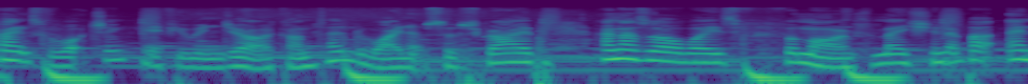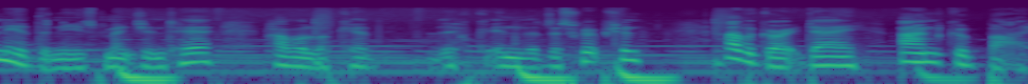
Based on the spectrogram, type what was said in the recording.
Thanks for watching, if you enjoy our content why not subscribe and as always for more information about any of the news mentioned here have a look, at, look in the description. Have a great day and goodbye.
